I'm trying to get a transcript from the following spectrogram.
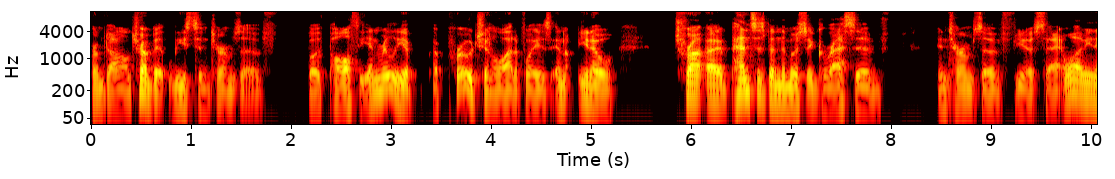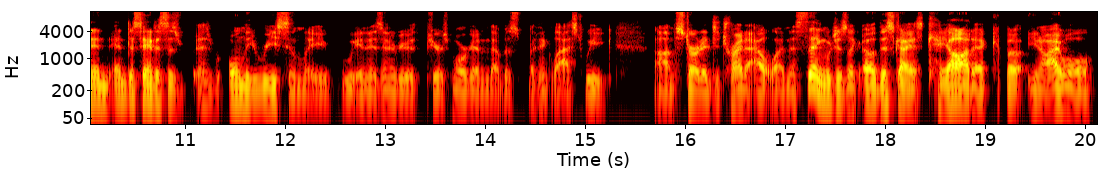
from donald trump at least in terms of both policy and really a, approach in a lot of ways. And you know, Trump, uh, Pence has been the most aggressive in terms of you know saying, well, I mean, and, and DeSantis has has only recently in his interview with Piers Morgan, that was I think last week, um, started to try to outline this thing, which is like, oh, this guy is chaotic, but you know, I will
